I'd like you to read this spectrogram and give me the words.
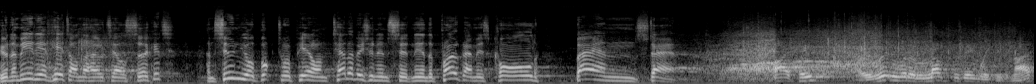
You're an immediate hit on the hotel circuit, and soon you're booked to appear on television in Sydney, and the program is called Bandstand. Hi, Pete. I really would have loved to have been with you tonight.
